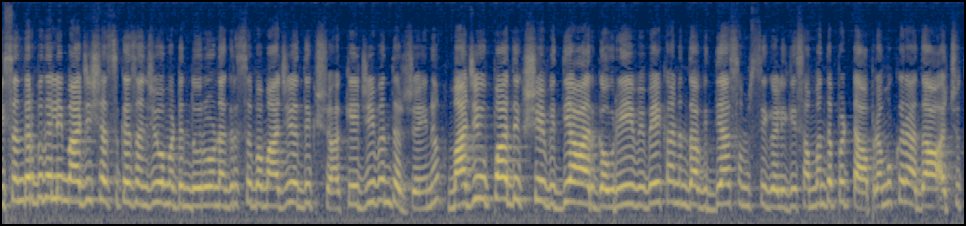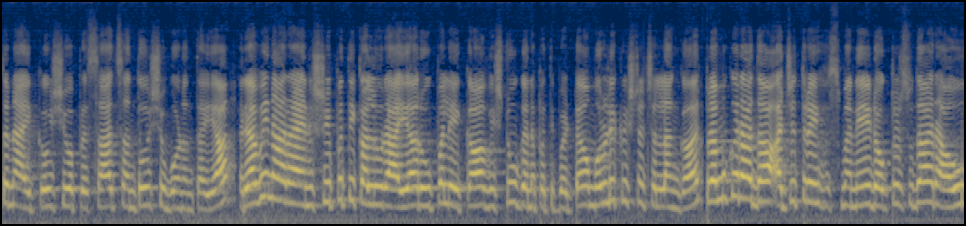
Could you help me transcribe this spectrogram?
ಈ ಸಂದರ್ಭದಲ್ಲಿ ಮಾಜಿ ಶಾಸಕ ಸಂಜೀವ ಮಠಂದೂರು, ನಗರಸಭಾ ಮಾಜಿ ಅಧ್ಯಕ್ಷ ಕೆ ಜೀವಂದರ್ ಜೈನ್, ಮಾಜಿ ಉಪಾಧ್ಯಕ್ಷೆ ವಿದ್ಯಾ ಆರ್ ಗೌರಿ, ವಿವೇಕಾನಂದ ವಿದ್ಯಾಸಂಸ್ಥೆಗಳಿಗೆ ಸಂಬಂಧಪಟ್ಟ ಪ್ರಮುಖರಾದ ಅಚ್ಯುತ ನಾಯ್ಕ, ಶಿವಪ್ರಸಾದ್, ಸಂತೋಷ್ ಬೋಣಂತಯ್ಯ ರವಿನಾರಾಯಣ್ ಶ್ರೀಪತಿ ಕಲ್ಲೂರಾಯ, ರೂಪಲೇಖ, ವಿಷ್ಣು ಗಣಪತಿ ಭಟ್, ಮುರಳೀಕೃಷ್ಣ ಚಲ್ಲಂಗರ್, ಪ್ರಮುಖರಾದ ಅಜಿತ್ ರೈ ಹೊಸ್ಮನೆ, ಡಾಕ್ಟರ್ ಸುಧಾರಾವ್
